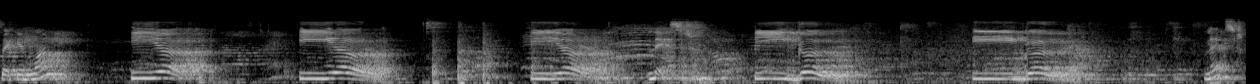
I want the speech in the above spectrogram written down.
second one, ear, ear, ear. Next, eagle, eagle. Next,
